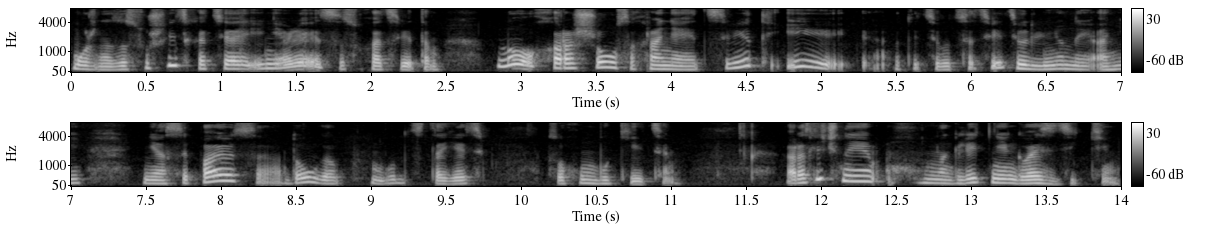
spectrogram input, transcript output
Можно засушить, хотя и не является сухоцветом, но хорошо сохраняет цвет. И вот эти вот соцветия удлиненные, они не осыпаются, а долго будут стоять в сухом букете. Различные многолетние гвоздики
